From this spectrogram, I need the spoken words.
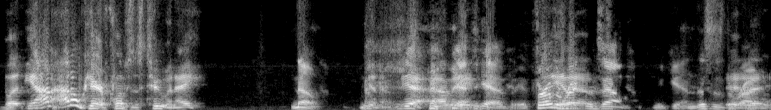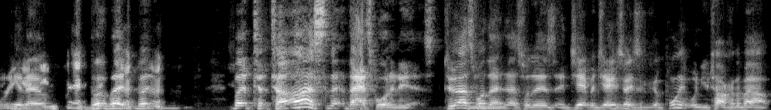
But yeah, I, I don't care if Clemson's two and eight. No. You know, yeah, I mean, yeah, yeah. throw the records know, out weekend. This is the rivalry you know, but but but but to, to us, that's what it is. To us, mm-hmm. what that, mm-hmm. that's what it is. And James, but James makes a good point when you're talking about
